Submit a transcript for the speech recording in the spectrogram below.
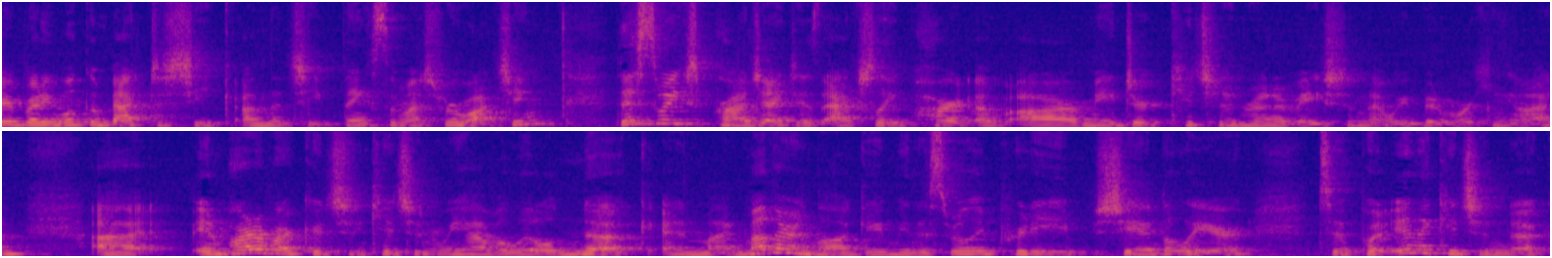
Hey everybody, welcome back to Chic on the Cheap. Thanks so much for watching. This week's project is actually part of our major kitchen renovation that we've been working on. Uh, in part of our kitchen, kitchen we have a little nook and my mother-in-law gave me this really pretty chandelier to put in the kitchen nook,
